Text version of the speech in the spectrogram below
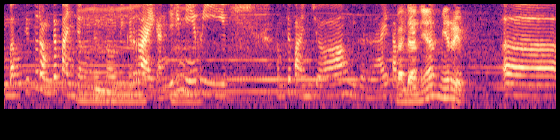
mbah tuh rambutnya panjang dan selalu digerai kan jadi Hmm. mirip rambutnya panjang digerai tapi badannya mirip. eh,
